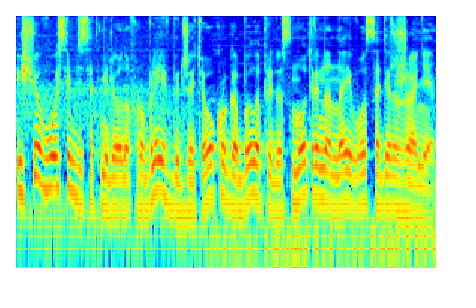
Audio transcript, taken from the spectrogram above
Еще 80 миллионов рублей в бюджете округа было предусмотрено на его содержание содержания.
